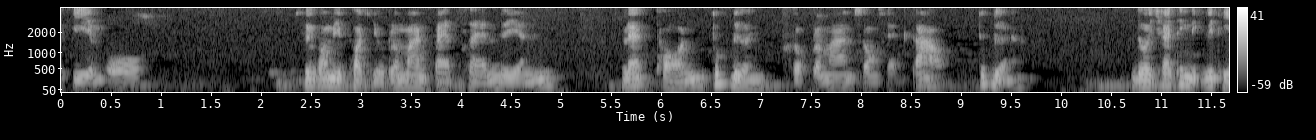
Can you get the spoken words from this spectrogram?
FTMO ซึ่งเขามีพอร์ตอยู่ประมาณ 8 0 0แสนเหรียญ และถอนทุกเดือนตกประมาณ 2 9 0 0 0ทุกเดือนนะโดยใช้เทคนิควิธี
